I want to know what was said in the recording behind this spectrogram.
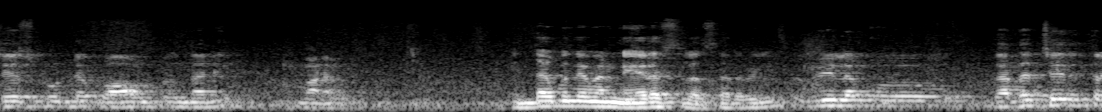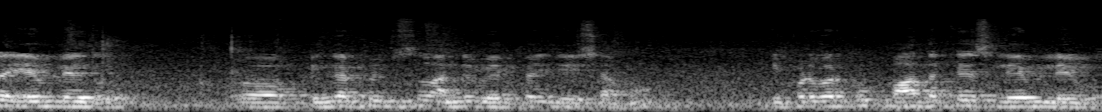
చేసుకుంటే బాగుంటుందని మనవి. ఇంతకుముందు ఏమైనా నేరస్తులా సార్ వీళ్ళు? వీళ్ళకు గత చరిత్ర ఏం లేదు. ఫింగర్ ప్రింట్స్ అన్ని వెరిఫై చేశాము. ఇప్పటి వరకు పాత కేసులు ఏమి లేవు.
